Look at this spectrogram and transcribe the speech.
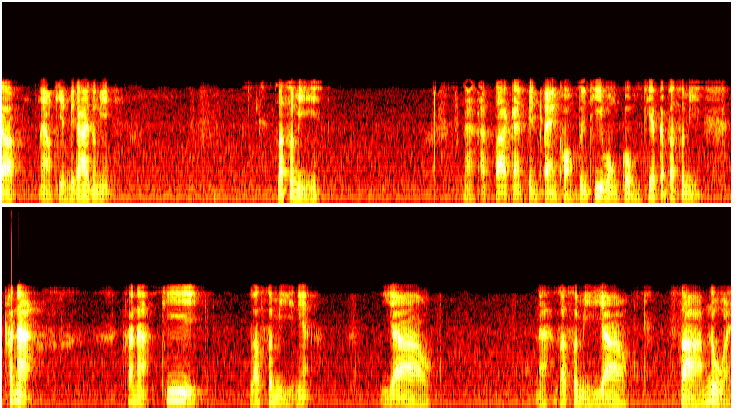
กับอ้าวเขียนไม่ได้ตรงนี้ รัศมีนะอัตราการเปลี่ยนแปลงของพื้นที่วงกลม เทียบกับรัศมี ขณะ ขณะที่รัศมีเนี่ย ยาว นะรัศมียาวสามหน่วย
